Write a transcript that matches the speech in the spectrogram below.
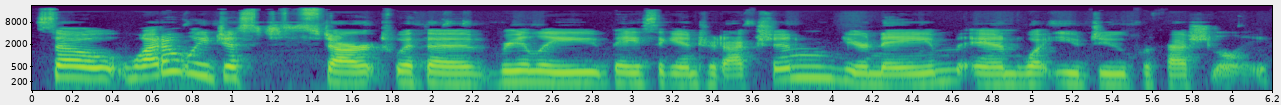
So, why don't we just start with a really basic introduction, your name, and what you do professionally?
